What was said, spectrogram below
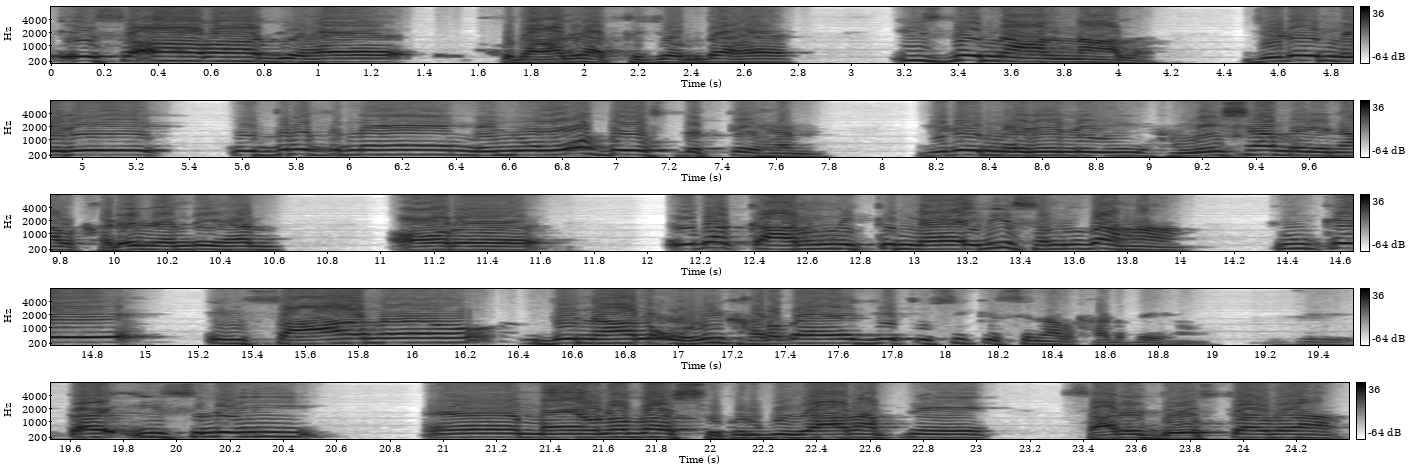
ਇਹ ਸਾਰਾ ਜੋ ਹੈ ਖੁਦਾ ਦੇ ਹੱਥ 'ਚ ਹੁੰਦਾ ਹੈ। ਇਸ ਦੇ ਨਾਲ ਨਾਲ ਜਿਹੜੇ ਮੇਰੇ ਕੁਦਰਤ ਨੇ ਮੈਨੂੰ ਉਹ ਦੋਸਤ ਦਿੱਤੇ ਹਨ ਜਿਹੜੇ ਮੇਰੇ ਲਈ ਹਮੇਸ਼ਾ ਮੇਰੇ ਨਾਲ ਖੜੇ ਰਹਿੰਦੇ ਹਨ। ਔਰ ਉਹਦਾ ਕਾਰਨ ਇੱਕ ਮੈਂ ਇਹ ਵੀ ਸਮਝਦਾ ਹਾਂ ਕਿਉਂਕਿ ਇਨਸਾਨ ਦੇ ਨਾਲ ਉਹੀ ਖੜਦਾ ਹੈ ਜੇ ਤੁਸੀਂ ਕਿਸੇ ਨਾਲ ਖੜਦੇ ਹੋ। ਤਾਂ ਇਸ ਲਈ ਮੈਂ ਉਹਨਾਂ ਦਾ ਸ਼ੁਕਰਗੁਜ਼ਾਰ ਹਾਂ ਆਪਣੇ ਸਾਰੇ ਦੋਸਤਾਂ ਦਾ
